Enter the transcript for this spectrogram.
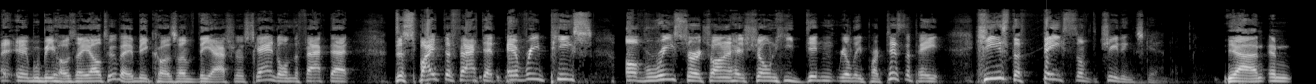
It would be Jose Altuve because of the Astros scandal and the fact that, despite the fact that every piece of research on it has shown he didn't really participate, he's the face of the cheating scandal. Yeah, and, and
